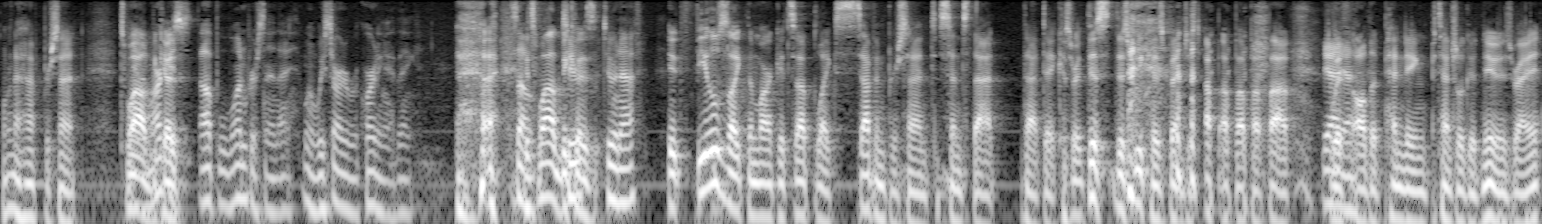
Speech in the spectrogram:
One and a half percent. It's wild yeah, because up one percent when we started recording. I think. so it's wild because two, two and a half. It feels like the market's up like seven percent since that that day because right this this week has been just up up up up up yeah, with yeah. all the pending potential good news right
